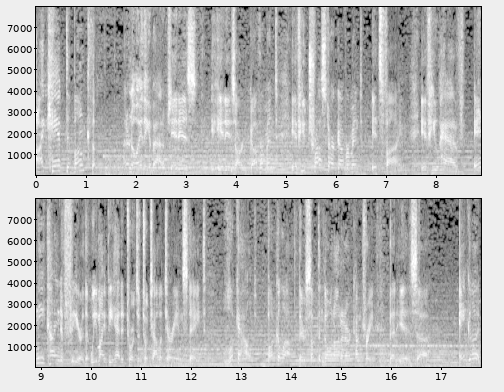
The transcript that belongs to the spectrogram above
I can't debunk them. I don't know anything about him. It is, it is our government. If you trust our government, it's fine. If you have any kind of fear that we might be headed towards a totalitarian state, look out, buckle up. There's something going on in our country that is. Uh, ain't good.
